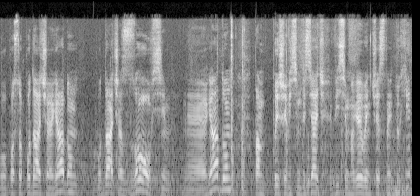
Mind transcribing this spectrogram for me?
Бо просто подача рядом. Подача зовсім рядом. Там пише 88 гривень чесний дохід.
